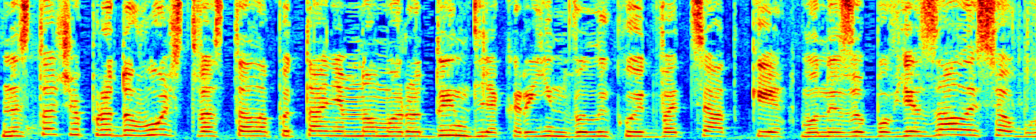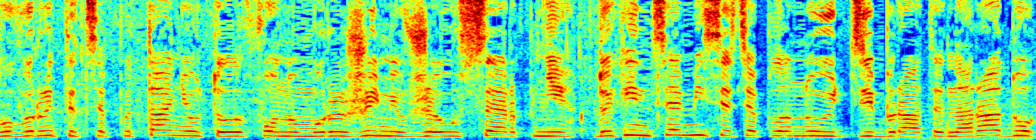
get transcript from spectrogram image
Нестача продовольства стала питанням номер один для країн Великої Двадцятки. Вони зобов'язалися обговорити це питання у телефонному режимі вже у серпні. До кінця місяця планують зібрати нараду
